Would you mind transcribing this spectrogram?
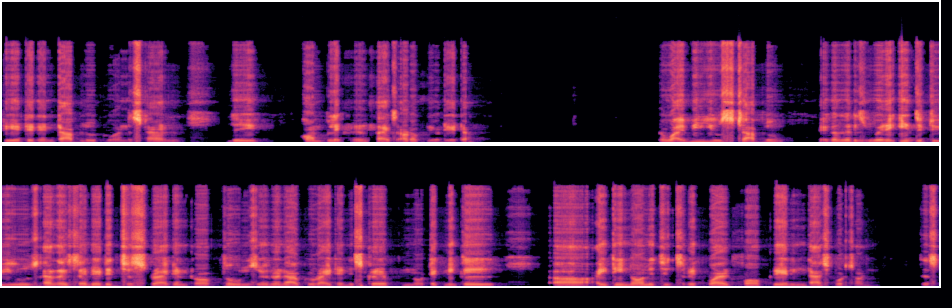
created in Tableau to understand the complex insights out of your data. Why we use Tableau? Because it is very easy to use. As I said it is just drag and drop tool so you don't have to write any script no technical uh, IT knowledge. Is required for creating dashboards on this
